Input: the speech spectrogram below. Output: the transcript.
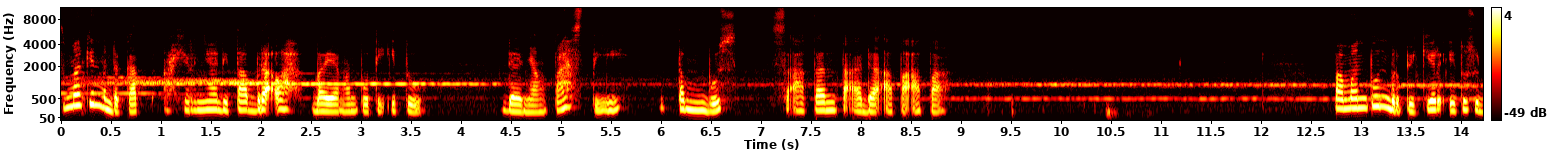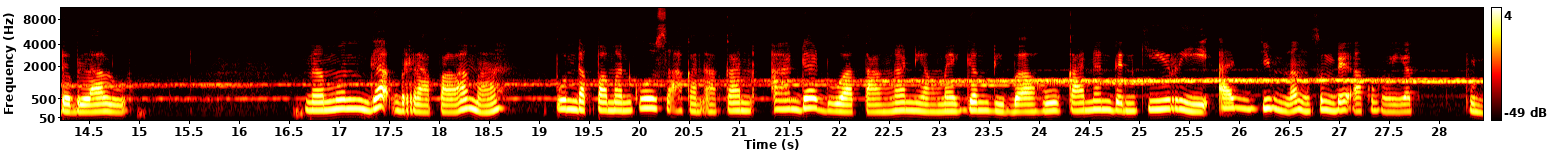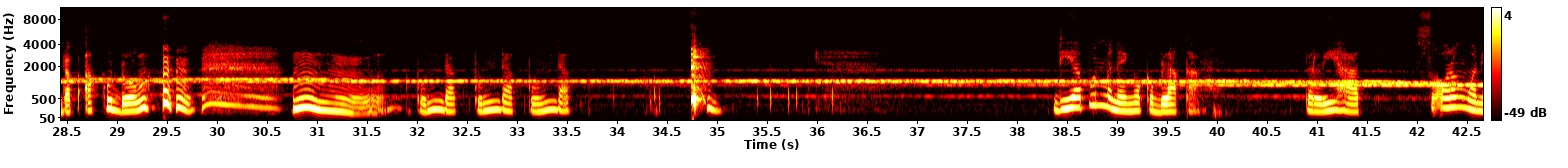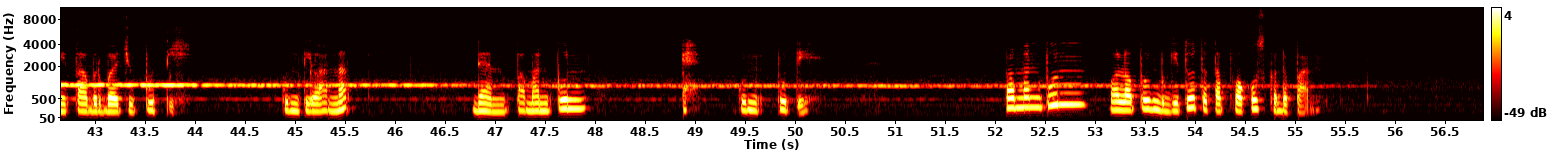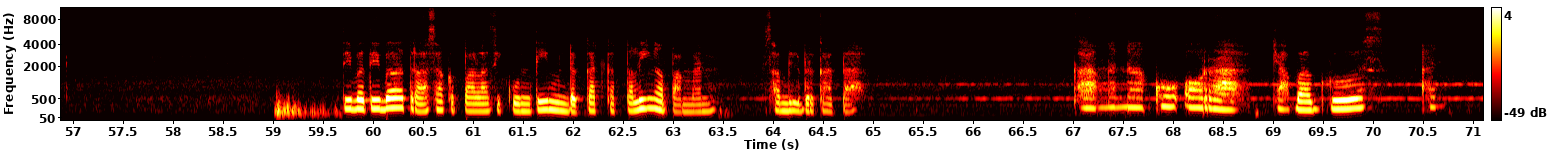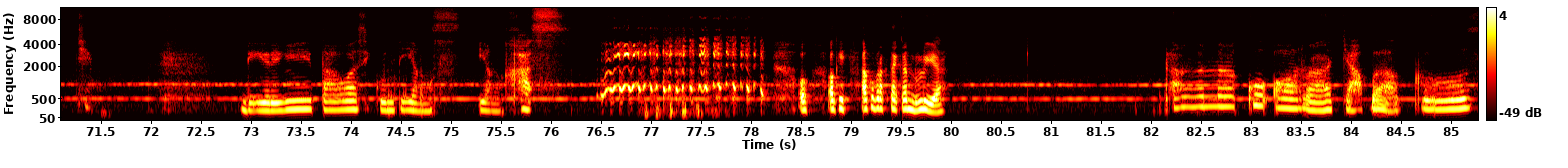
Semakin mendekat, akhirnya ditabraklah bayangan putih itu. Dan yang pasti, tembus seakan tak ada apa-apa. Paman pun berpikir itu sudah berlalu. Namun gak berapa lama, pundak pamanku seakan-akan ada dua tangan yang megang di bahu kanan dan kiri. Anjim langsung deh aku ngeliat pundak aku dong. hmm, pundak, pundak, pundak. Dia pun menengok ke belakang. Terlihat seorang wanita berbaju putih, kuntilanak, dan paman pun eh kun putih. Paman pun walaupun begitu tetap fokus ke depan. Tiba-tiba terasa kepala si Kunti mendekat ke telinga paman sambil berkata, Kangen aku ora, cah bagus, anjing. Diiringi tawa si Kunti yang yang khas. Oh, oke, okay, aku praktekkan dulu ya. Kangen aku ora, cah bagus.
